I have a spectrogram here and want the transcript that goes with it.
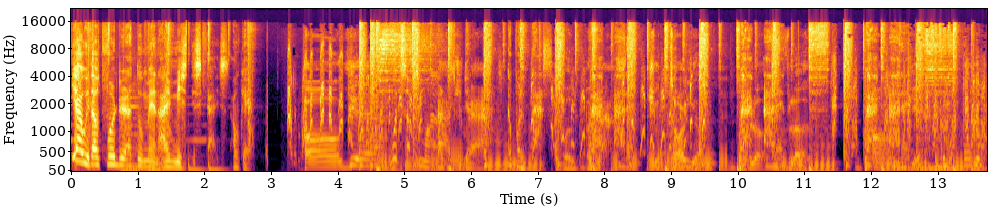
yeah, without further ado, man, I miss this guys. Okay. Oh yeah. What's up mga kalbas ko dyan? Kabal Blast. Kabal Back at it. Tutorial. Back Flood, at it. flood. Back Oh at it. yeah. Come on, come on.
